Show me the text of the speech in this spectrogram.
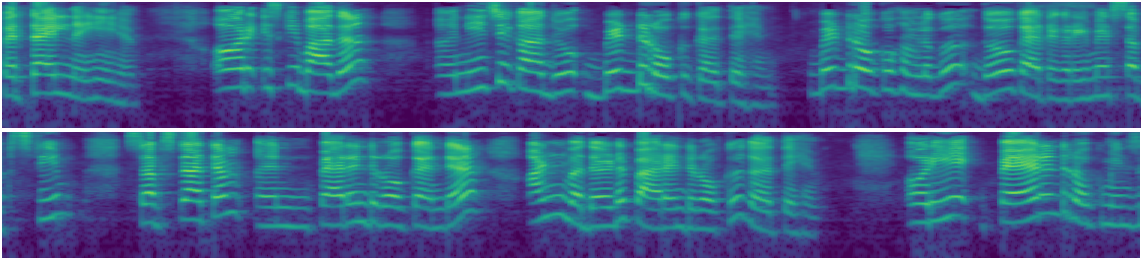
फर्टाइल नहीं है। और इसके बाद, नीचे का जो बेड रोक कहते हैं बेड रॉक को हम लोग दो कैटेगरी में substratum substratum and parent rock and unweathered parent rock कहते हैं। और ये पेरेंट रोक मीन्स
